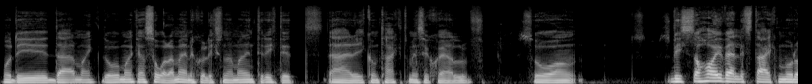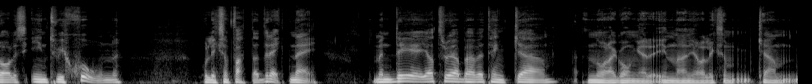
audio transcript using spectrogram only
och det är där man, då man kan såra människor, liksom, när man inte riktigt är i kontakt med sig själv. Så Vissa har ju väldigt stark moralisk intuition och liksom fattar direkt, nej. Men det, jag tror jag behöver tänka några gånger innan jag liksom kan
